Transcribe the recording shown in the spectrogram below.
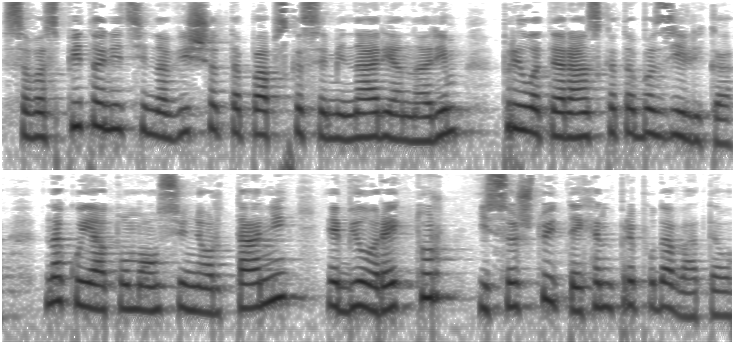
са възпитаници на Висшата папска семинария на Рим при Латеранската базилика, на която монсеньор Тани е бил ректор и също и техен преподавател.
